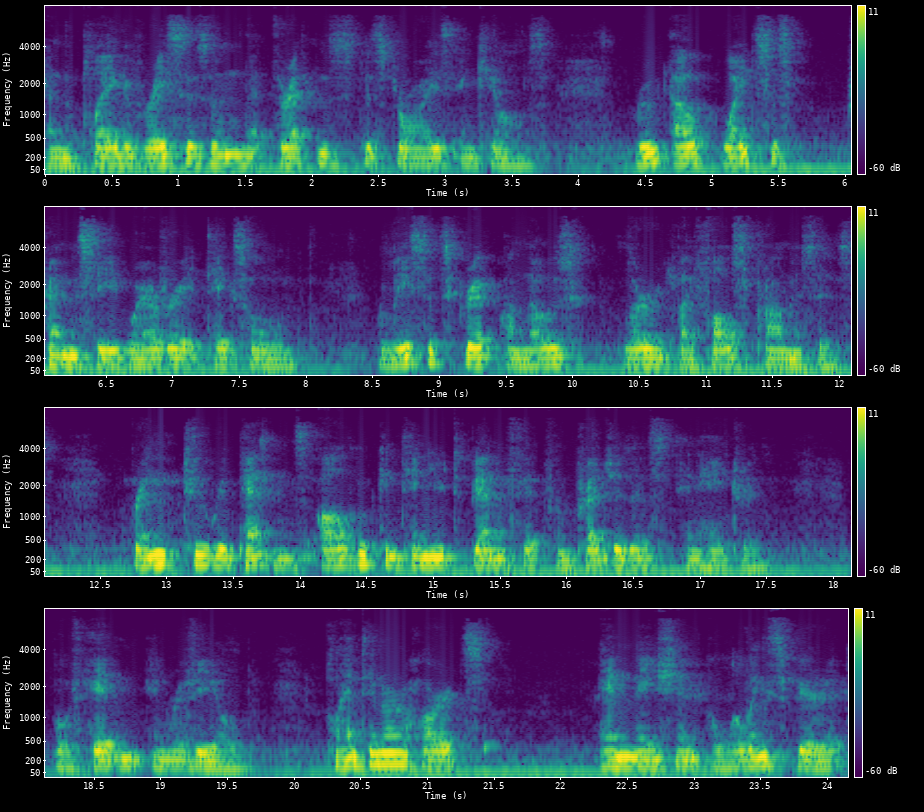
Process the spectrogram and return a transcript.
and the plague of racism that threatens, destroys, and kills. Root out white supremacy wherever it takes hold. Release its grip on those lured by false promises. Bring to repentance all who continue to benefit from prejudice and hatred, both hidden and revealed. Plant in our hearts and nation a willing spirit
